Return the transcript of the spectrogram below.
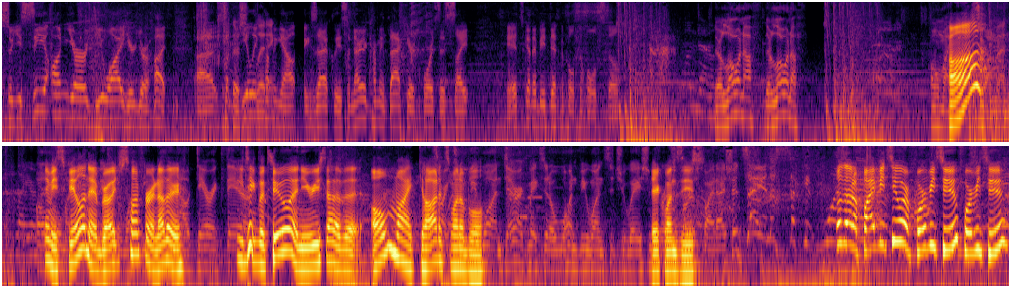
So you see on your UI here, your HUD. uh, some healing splitting. coming out. Exactly. So now you're coming back here towards this site. It's going to be difficult to hold still. They're low enough. They're low enough. Oh my Huh? god. Damn, he's Oh feeling God, it, bro. He just went for another. You take the two and you reset of it. Oh my god, it's winnable. Derke makes it a 1v1 situation. Derke wins these. Was that a 5v2 or 4v2? 4v2?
